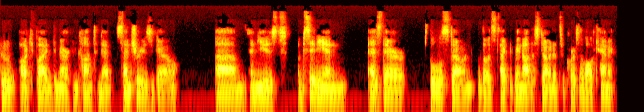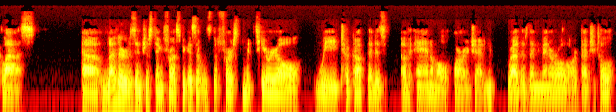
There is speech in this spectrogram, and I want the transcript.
who occupied the American continent centuries ago, um, and used obsidian as their tool stone, although it's technically not a stone. It's of course a volcanic glass. Uh, leather is interesting for us because it was the first material we took up that is of animal origin rather than mineral or vegetal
